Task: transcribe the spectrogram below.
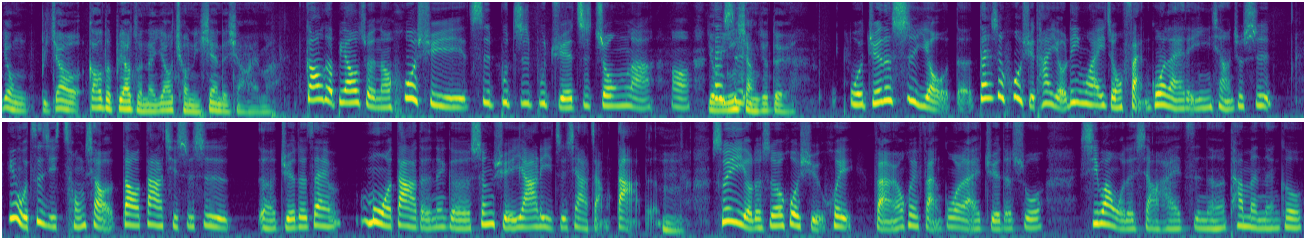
用比较高的标准来要求你现在的小孩吗？高的标准呢，或许是不知不觉之中啦，哦，有影响就对。我觉得是有的，但是或许它有另外一种反过来的影响，就是因为我自己从小到大其实是呃觉得在莫大的那个升学压力之下长大的，嗯，所以有的时候或许会反而会反过来觉得说，希望我的小孩子呢，他们能够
